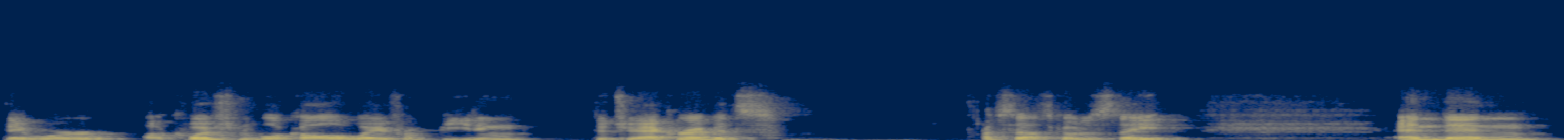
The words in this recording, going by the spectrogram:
They were a questionable call away from beating the Jackrabbits of South Dakota State. And then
